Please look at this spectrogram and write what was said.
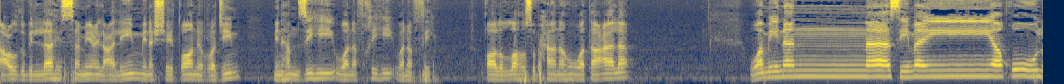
أعوذ بالله السميع العليم من الشيطان الرجيم من همزه ونفخه ونفثه. قال الله سبحانه وتعالى ومن الناس من يقول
